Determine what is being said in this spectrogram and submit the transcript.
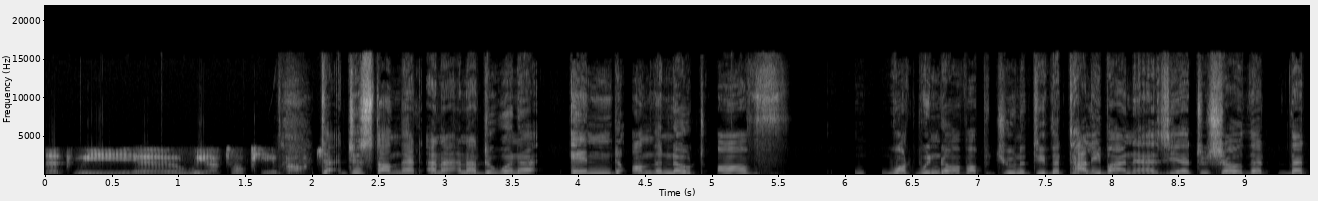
that we uh, we are talking about. Just on that, and I, and I do want to end on the note of what window of opportunity the Taliban has here to show that that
